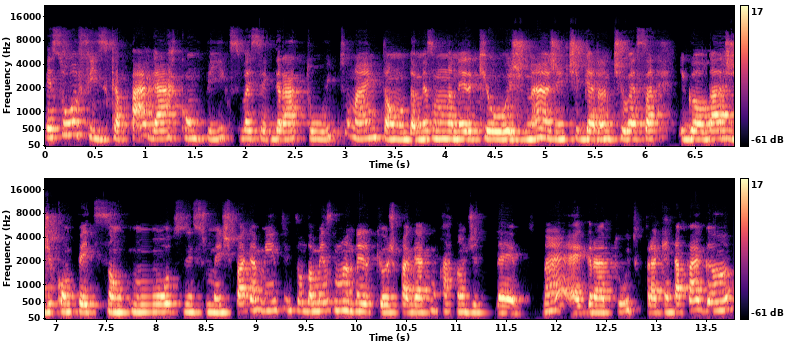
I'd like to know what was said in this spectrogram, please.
Pessoa física pagar com Pix vai ser gratuito, né? Então, da mesma maneira que hoje, né, a gente garantiu essa igualdade de competição com outros instrumentos de pagamento, então, da mesma maneira que hoje pagar com cartão de débito, né, é gratuito para quem está pagando,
